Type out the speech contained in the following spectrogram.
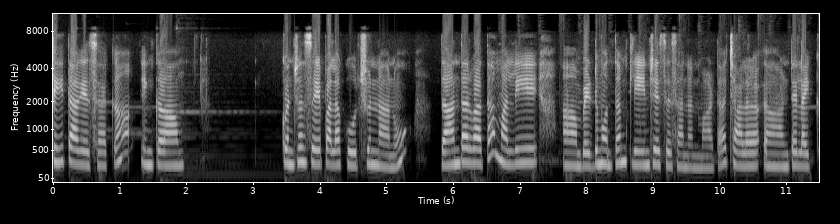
టీ తాగేశాక ఇంకా కొంచెం సేపు అలా కూర్చున్నాను. దాని తర్వాత మళ్ళీ బెడ్ మొత్తం క్లీన్ చేసేసాను అనమాట చాలా అంటే లైక్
